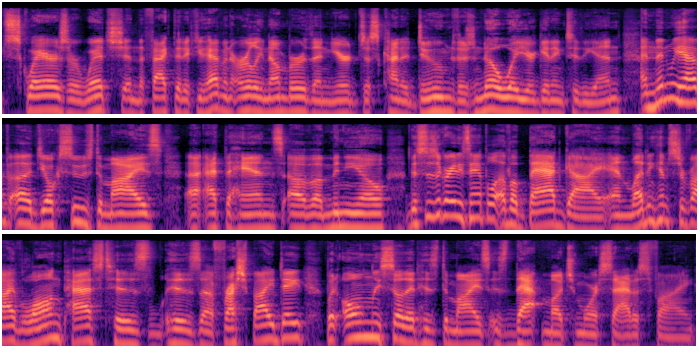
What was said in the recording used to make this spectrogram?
squares are which, and the fact that if you have an early number, then you're just kind of doomed. There's no way you're getting to the end. And then we have uh, Deok-Su's demise uh, at the hands of uh, Mineo. This is a great example of a bad guy and letting him survive long past his his uh, fresh by date, but only so that his demise is that much more satisfying.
